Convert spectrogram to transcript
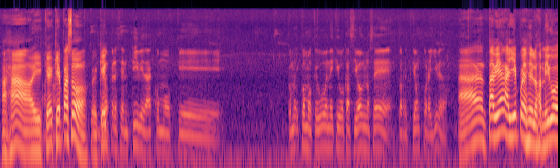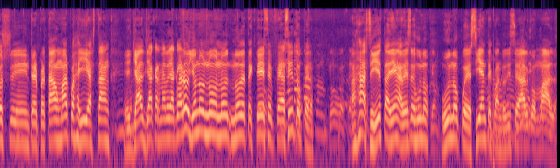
Ajá, ¿y qué, qué pasó? ¿Qué? Yo presentí, ¿verdad? Como que como, que hubo una equivocación, no sé, corrección por allí, ¿verdad? Ah, está bien, allí pues los amigos eh, interpretaron mal, pues allí ya están. Eh, ya, ya Carmelo ya aclaró, yo no, no, no, no detecté ese pedacito, pero... Ajá, sí, está bien, a veces uno, uno pues siente cuando dice algo malo.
